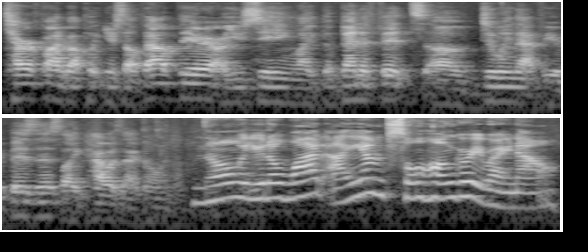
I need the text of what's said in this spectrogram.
terrified about putting yourself out there? Are you seeing like the benefits of doing that for your business? Like, how is that going? No, you know what? I am so hungry right now.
